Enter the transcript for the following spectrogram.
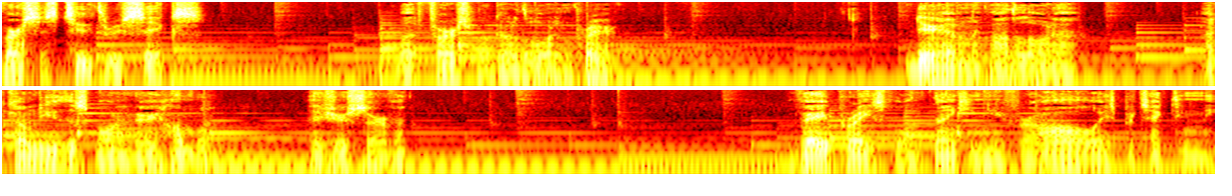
verses 2 through 6. But first, we'll go to the Lord in prayer. Dear Heavenly Father, Lord, I, I come to you this morning very humble as your servant, very praiseful and thanking you for always protecting me,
